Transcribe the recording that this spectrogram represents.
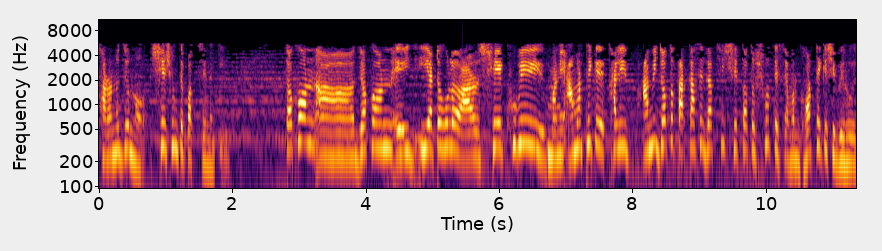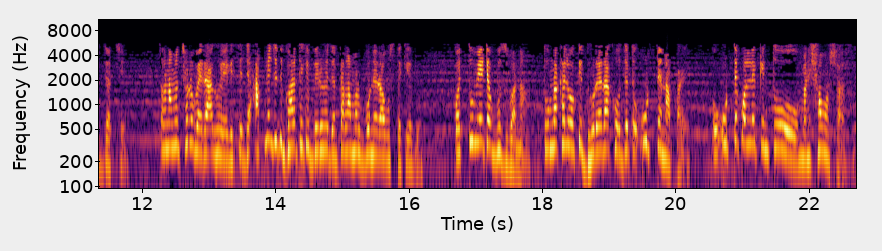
সারানোর জন্য, সে শুনতে পাচ্ছে নাকি? তখন যখন এই ইয়াটা হলো, আর সে খুবই মানে আমার থেকে খালি আমি যত তার কাছে যাচ্ছি, সে তত সরতেছে, আমার ঘর থেকে সে বের হয়ে যাচ্ছে। তখন আমার ছোট ভাই রাগ হয়ে গেছে যে, আপনি যদি ঘর থেকে বের হয়ে যান, তাহলে আমার বোনের অবস্থা কি হবে? তুমি এটা বুঝবা না। তোমরা খালি ওকে ধরে রাখো যাতে উঠতে না পারে। ও উঠতে পারলে কিন্তু মানে সমস্যা আছে।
